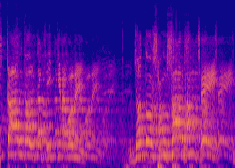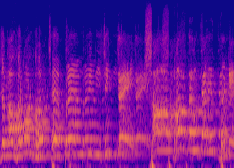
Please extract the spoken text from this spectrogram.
স্টার জলটা ঠিক কিনা বলে? যত সংসার ভাঙছে, যত ঘটন ঘটছে, প্রেম প্রীতি শিখছে, সব ভারতের চ্যালেঞ্জ থেকে।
